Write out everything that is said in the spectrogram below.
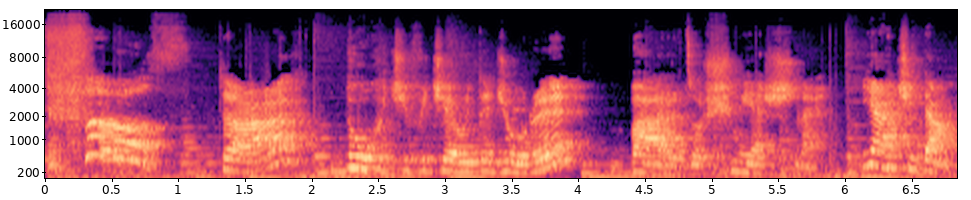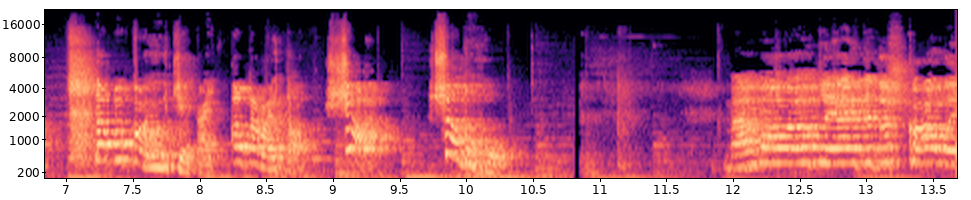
Sos! Tak? Duchy ci wycięły te dziury? Bardzo śmieszne. Ja ci dam. Do pokoju uciekaj. Oddawaj to. Sio! Sio duchu! Mamo, to ja idę do szkoły!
